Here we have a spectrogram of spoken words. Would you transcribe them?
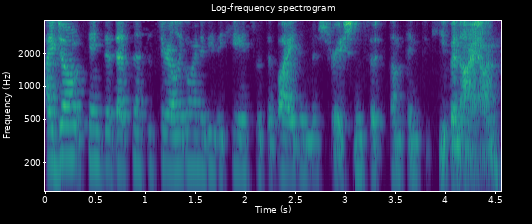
I don't think that that's necessarily going to be the case with the Biden administration. So it's something to keep an eye on.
